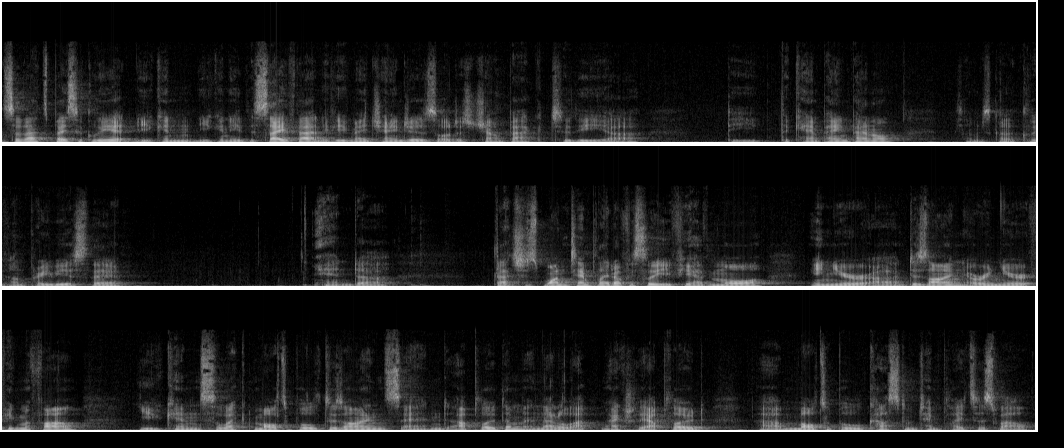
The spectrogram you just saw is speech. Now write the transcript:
so that's basically it. You can you can either save that if you've made changes or just jump back to the uh, the, the campaign panel. So I'm just going to click on previous there. And uh, that's just one template. Obviously, if you have more in your uh, design or in your Figma file, you can select multiple designs and upload them, and that'll up actually upload uh, multiple custom templates as well.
